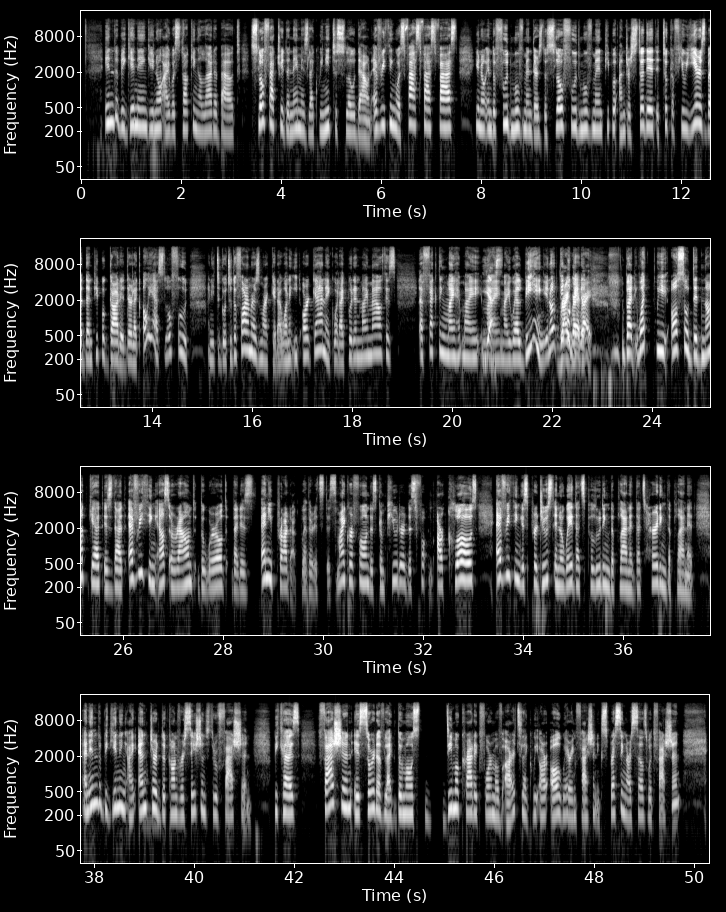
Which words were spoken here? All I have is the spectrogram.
In the beginning, you know, I was talking a lot about Slow Factory. The name is like, we need to slow down. Everything was fast, fast, fast. You know, in the food movement, there's the slow food movement. People understood it. It took a few years, but then people got it. They're like, oh, yeah, slow food. I need to go to the farmer's market. I want to eat organic. What I put in my mouth is affecting my my yes. my, my well-being you know people right, get right, it right. but what we also did not get is that everything else around the world that is any product whether it's this microphone this computer this phone, our clothes everything is produced in a way that's polluting the planet that's hurting the planet. And in the beginning i entered the conversations through fashion because fashion is sort of like the most democratic form of art. Like we are all wearing fashion, expressing ourselves with fashion.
